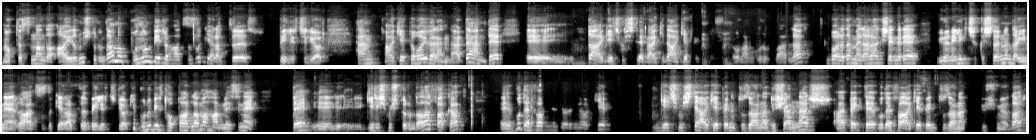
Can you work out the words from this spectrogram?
noktasından da ayrılmış durumda ama bunun bir rahatsızlık yarattığı belirtiliyor. Hem AKP oy verenlerde hem de e, daha geçmişte belki de AKP olan gruplarla. Bu arada Meral Akşener'e yönelik çıkışlarının da yine rahatsızlık yarattığı belirtiliyor ki bunu bir toparlama hamlesine de e, girişmiş durumdalar. Fakat e, bu defa öyle görünüyor ki geçmişte AKP'nin tuzağına düşenler pek de bu defa AKP'nin tuzağına düşmüyorlar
